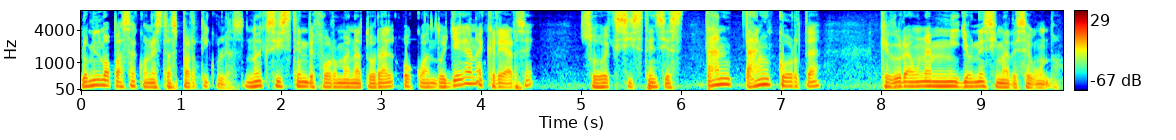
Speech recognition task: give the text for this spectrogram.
Lo mismo pasa con estas partículas. No existen de forma natural o cuando llegan a crearse, su existencia es tan, tan corta que dura una millonésima de segundo.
